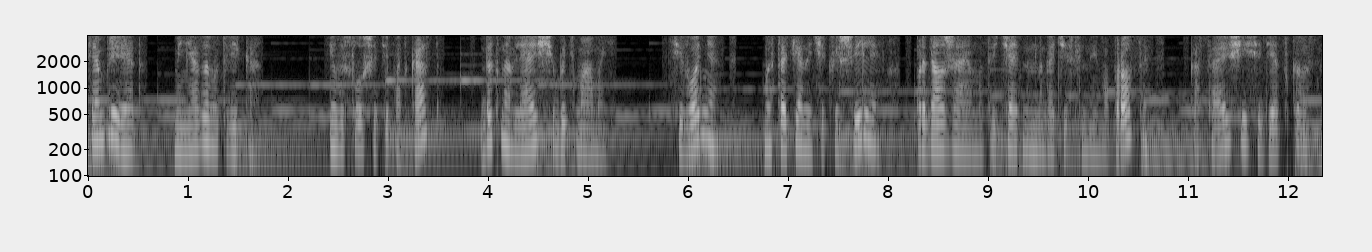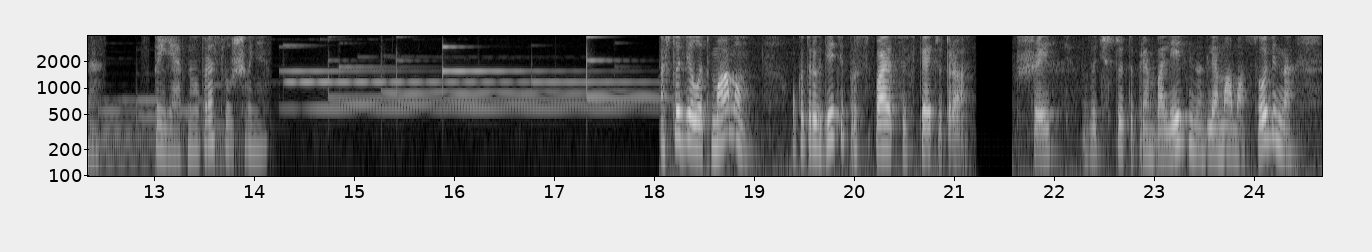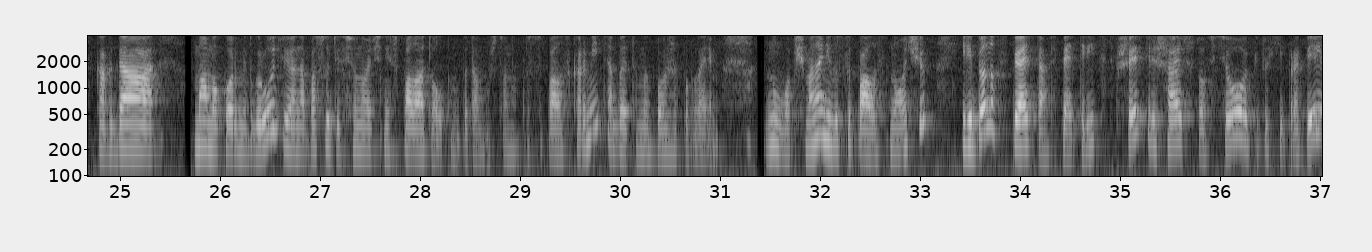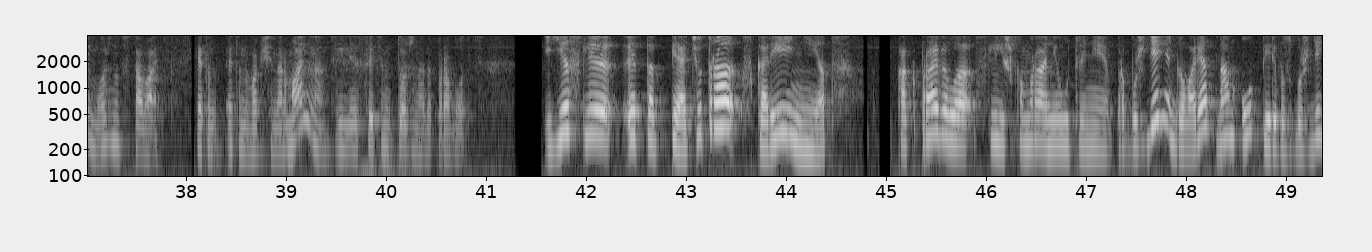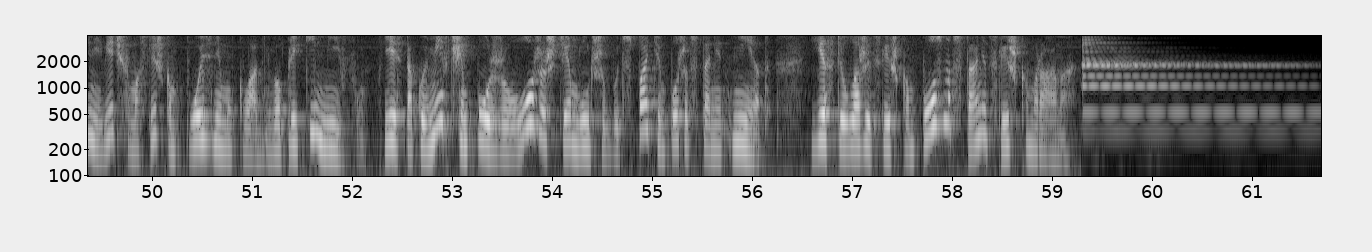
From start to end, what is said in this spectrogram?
Всем привет! Меня зовут Вика, и вы слушаете подкаст «Вдохновляющий быть мамой». Сегодня мы с Татьяной Чеквишвили продолжаем отвечать на многочисленные вопросы, касающиеся детского сна. Приятного прослушивания! А что делать мамам, у которых дети просыпаются в 5 утра, в 6? Зачастую это прям болезненно, для мам особенно, когда Мама кормит грудью, она, по сути, всю ночь не спала толком, потому что она просыпалась кормить, об этом мы позже поговорим. Ну, в общем, она не высыпалась ночью, и ребенок в 5, там, в 5.30, в 6 решает, что все, петухи пропели, можно вставать. Это, это вообще нормально или с этим тоже надо поработать? Если это 5 утра, скорее нет. Как правило, слишком раннее утреннее пробуждение говорят нам о перевозбуждении вечером, о слишком позднем укладывании, вопреки мифу. Есть такой миф, чем позже уложишь, тем лучше будет спать, тем позже встанет. Нет. Если уложить слишком поздно, встанет слишком рано.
